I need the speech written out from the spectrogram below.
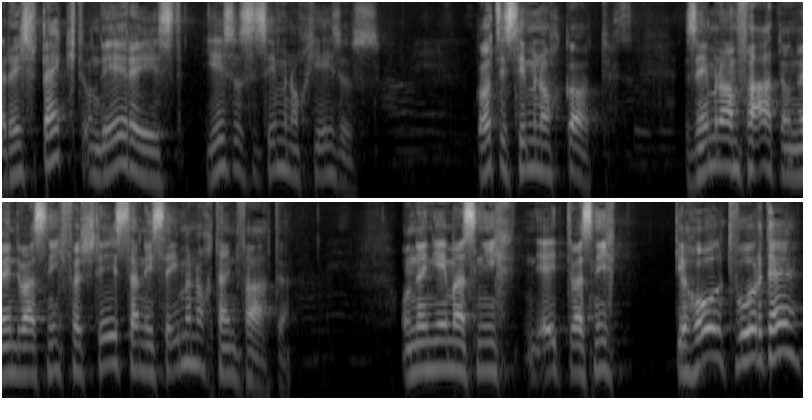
Respekt und Ehre ist, Jesus ist immer noch Jesus. Gott ist immer noch Gott. Er ist immer noch ein Vater. Und wenn du was nicht verstehst, dann ist er immer noch dein Vater. Und wenn jemand nicht, etwas nicht geholt wurde,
